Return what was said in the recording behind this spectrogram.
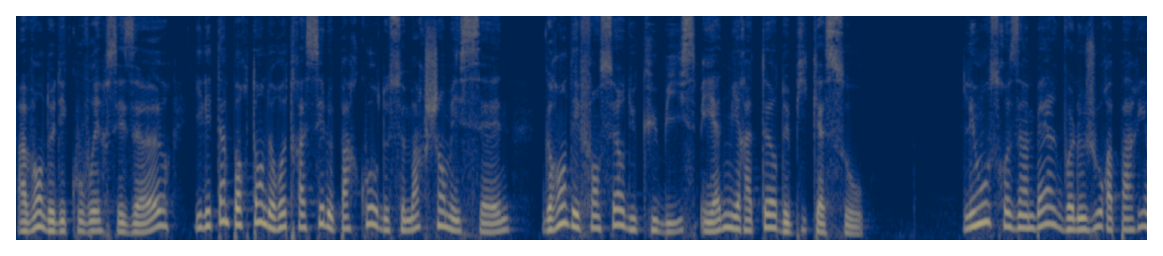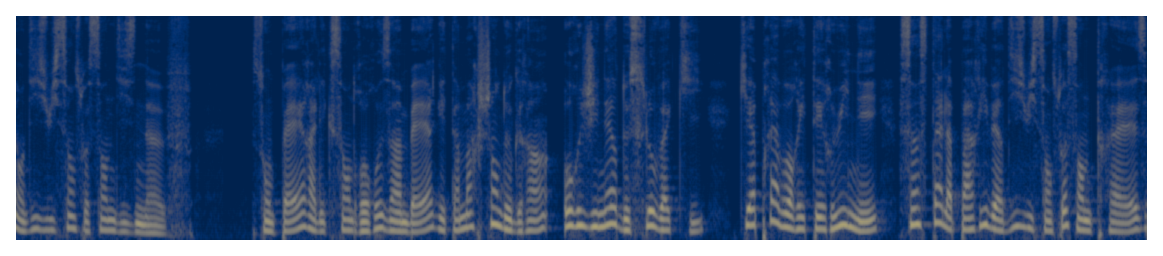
Avant de découvrir ces œuvres, il est important de retracer le parcours de ce marchand mécène, grand défenseur du cubisme et admirateur de Picasso. Léonce Rosenberg voit le jour à Paris en 1879. Son père, Alexandre Rosenberg, est un marchand de grains originaire de Slovaquie qui, après avoir été ruiné, s'installe à Paris vers 1873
